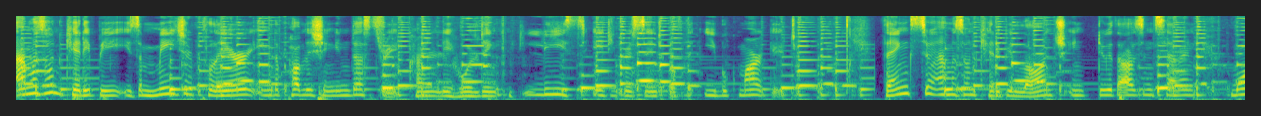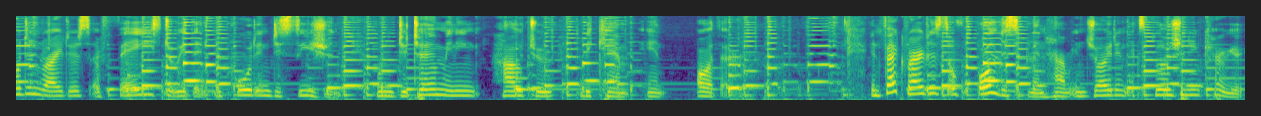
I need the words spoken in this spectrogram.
Amazon KDP is a major player in the publishing industry, currently holding at least 80% of the ebook market. Thanks to Amazon KDP launch in 2007, modern writers are faced with an important decision when determining how to become an author. In fact, writers of all disciplines have enjoyed an explosion in career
